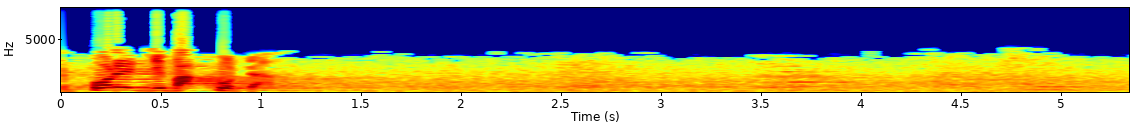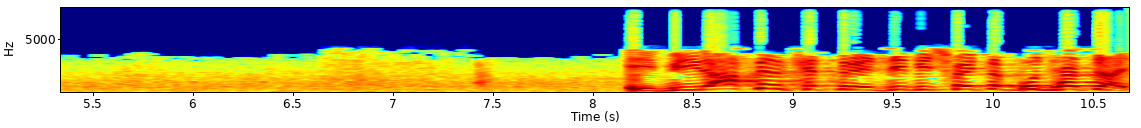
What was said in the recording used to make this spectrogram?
এরপরের যে বাক্যটা। এই মিরাসের ক্ষেত্রে যে বিষয়টা বুঝা চাই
